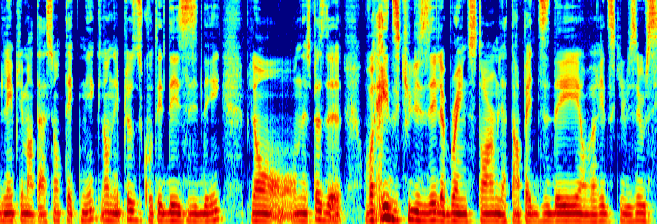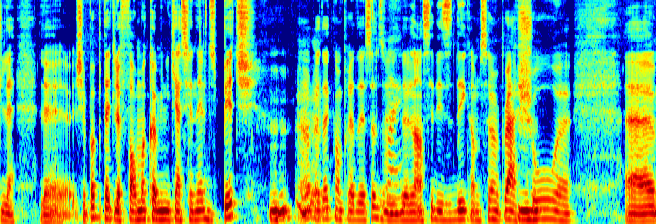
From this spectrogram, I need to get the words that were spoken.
l'implémentation technique. Là, on est plus du côté des idées. Puis là, on, espèce de, on va ridiculiser le brainstorm, la tempête d'idées. On va ridiculiser aussi, la, le, je sais pas, peut-être le format communicationnel du pitch. Mm-hmm. Hein, peut-être qu'on pourrait dire ça, de lancer des idées comme ça, un peu à mm-hmm. chaud. Euh,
